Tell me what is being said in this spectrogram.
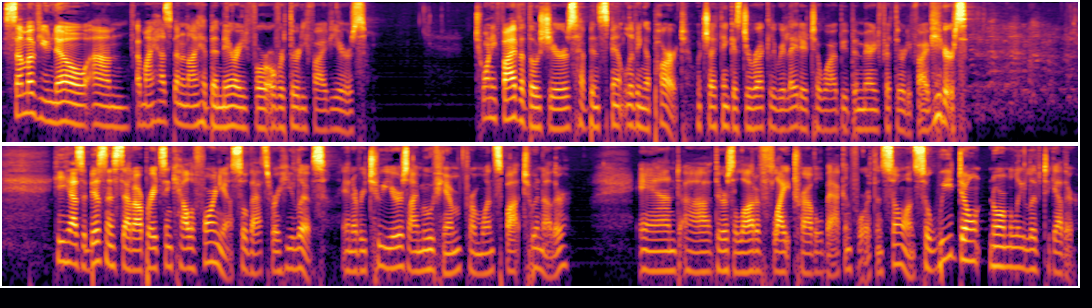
Some of you know um, my husband and I have been married for over 35 years. 25 of those years have been spent living apart, which I think is directly related to why we've been married for 35 years. he has a business that operates in California, so that's where he lives. And every two years, I move him from one spot to another. And uh, there's a lot of flight travel back and forth and so on. So we don't normally live together.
